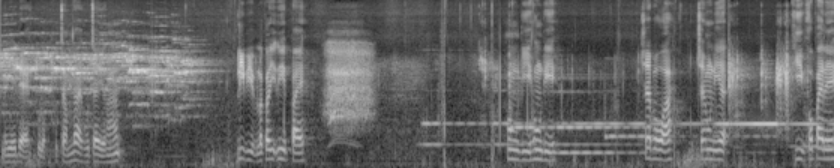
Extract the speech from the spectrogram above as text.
ไม่ได้แดกกูหรอกกูจำได้กูใจอยู่นั้นรีบหยิบแล้วก็รีบไป ห้องดีห้องดี ใช่ปะวะ ใช่ห้องนี้อะทีบเข้าไปเลย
